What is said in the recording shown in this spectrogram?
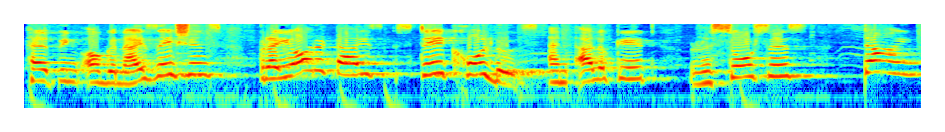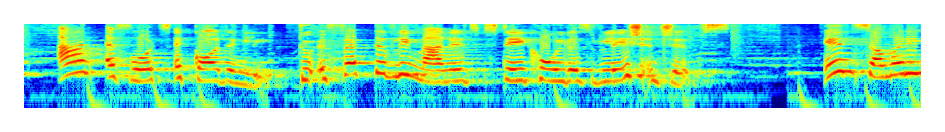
helping organizations prioritize stakeholders and allocate resources, and efforts accordingly to effectively manage stakeholders' relationships. In summary,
